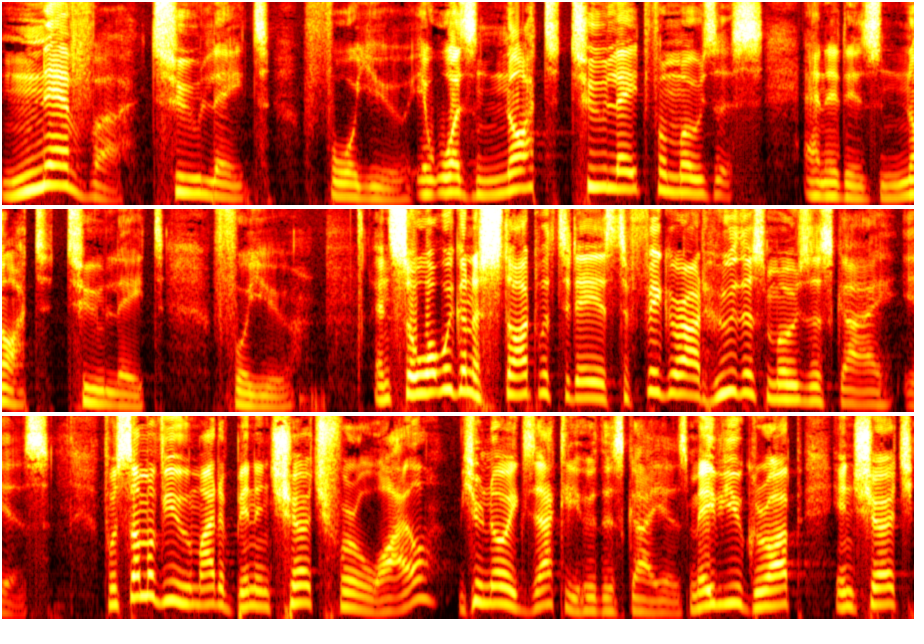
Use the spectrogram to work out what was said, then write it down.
never too late for you. It was not too late for Moses, and it is not too late for you. And so, what we're going to start with today is to figure out who this Moses guy is. For some of you who might have been in church for a while, you know exactly who this guy is. Maybe you grew up in church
